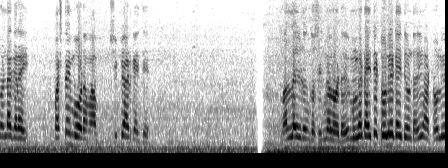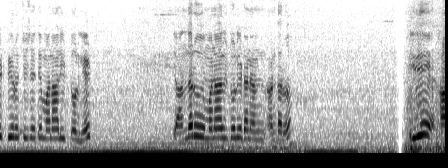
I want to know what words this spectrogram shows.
కొండకరాయి. ఫస్ట్ టైం పోవడం ఆ షిప్ యార్డ్కి అయితే మళ్ళీ ఇక్కడ ఇంకో సిగ్నల్ పడ్డది. ముంగట అయితే టోల్గేట్ అయితే ఉంటుంది. ఆ టోల్గేట్ పేరు వచ్చేసి అయితే మనాలి టోల్గేట్. అందరూ మనాలి టోల్ గేట్ అని అంటారు. ఇదే ఆ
